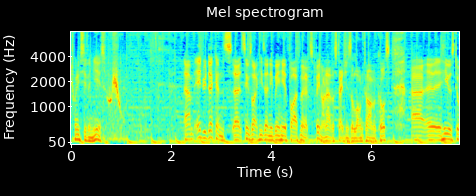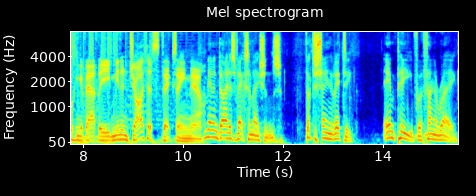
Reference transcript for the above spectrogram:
27 years. Whew. Um, Andrew Dickens, uh, it seems like he's only been here five minutes. Been on other stations a long time, of course. Uh, uh, he was talking about the meningitis vaccine now. Meningitis vaccinations. Dr. Shane Reti, MP for Whangarei,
